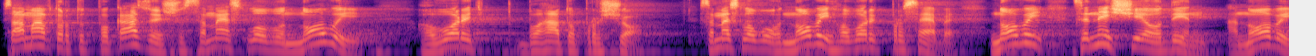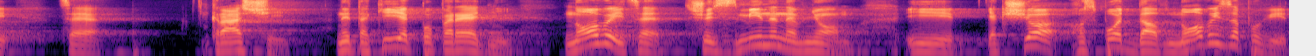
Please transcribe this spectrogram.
Сам автор тут показує, що саме слово новий говорить багато про що. Саме слово новий говорить про себе. Новий це не ще один, а новий це кращий, не такий, як попередній. Новий це щось змінене в ньому. І якщо Господь дав новий заповіт,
